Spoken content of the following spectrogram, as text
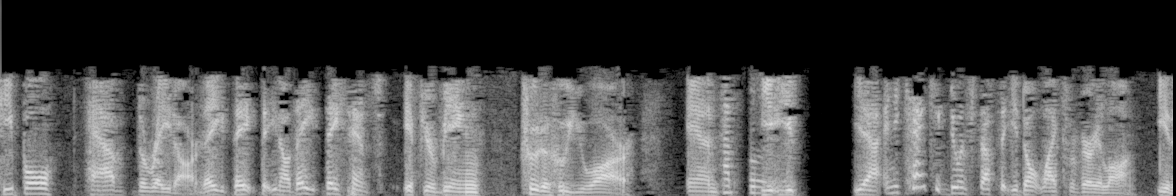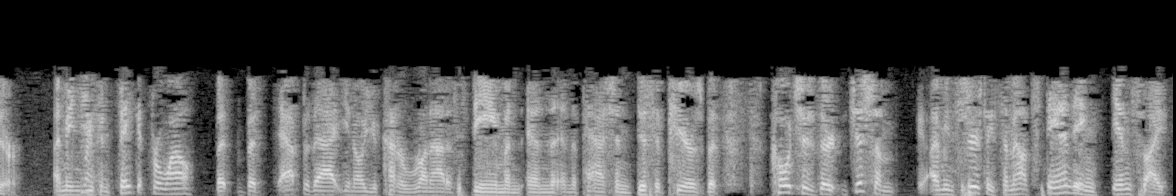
people have the radar. They, they, they, you know, they, they sense if you're being true to who you are. And Absolutely. you, you, yeah, and you can't keep doing stuff that you don't like for very long either. I mean, right. you can fake it for a while, after that, you know, you kind of run out of steam and and and the passion disappears. But coaches, there just some I mean, seriously, some outstanding insights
